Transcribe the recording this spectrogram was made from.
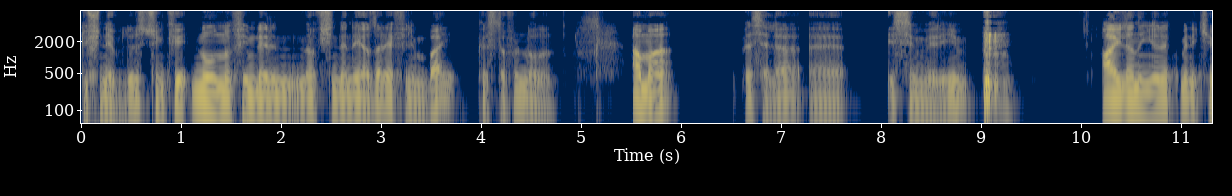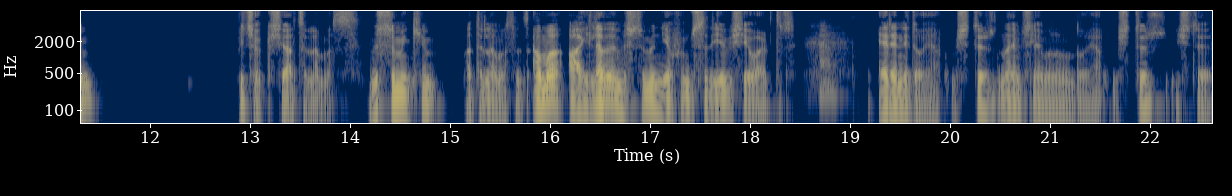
düşünebiliriz. Çünkü Nolan'ın filmlerin afişinde ne yazar? A Film by Christopher Nolan. Ama mesela e, isim vereyim. Ayla'nın yönetmeni kim? Birçok kişi hatırlamaz. Müslüm'ün kim? Hatırlamazsınız. Ama Ayla ve Müslüm'ün yapımcısı diye bir şey vardır. Eren'i de o yapmıştır. Naim Süleymanoğlu da o yapmıştır. İşte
